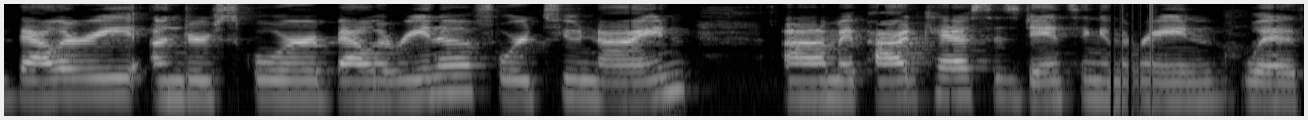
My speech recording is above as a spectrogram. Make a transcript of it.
Valarie underscore ballerina 429. Uh, my podcast is Dancing in the Rain with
